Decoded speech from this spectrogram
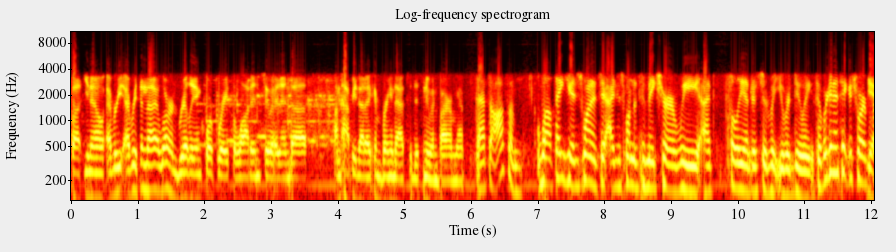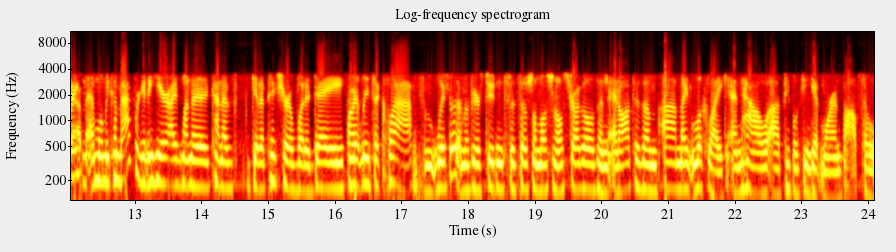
But you know, every everything that I learned really incorporates a lot into it, and uh, I'm happy that I can bring that to this new environment. That's awesome. Well, thank you. I just wanted to I just wanted to make sure we I fully understood what you were doing. So we're going to take a short yeah. break, and when we come back, we're going to hear. I want to kind of get a picture of what a day, or at least a class, with sure. some of your students with social emotional struggles and, and autism uh, might look like, and how uh, people can get more involved. So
